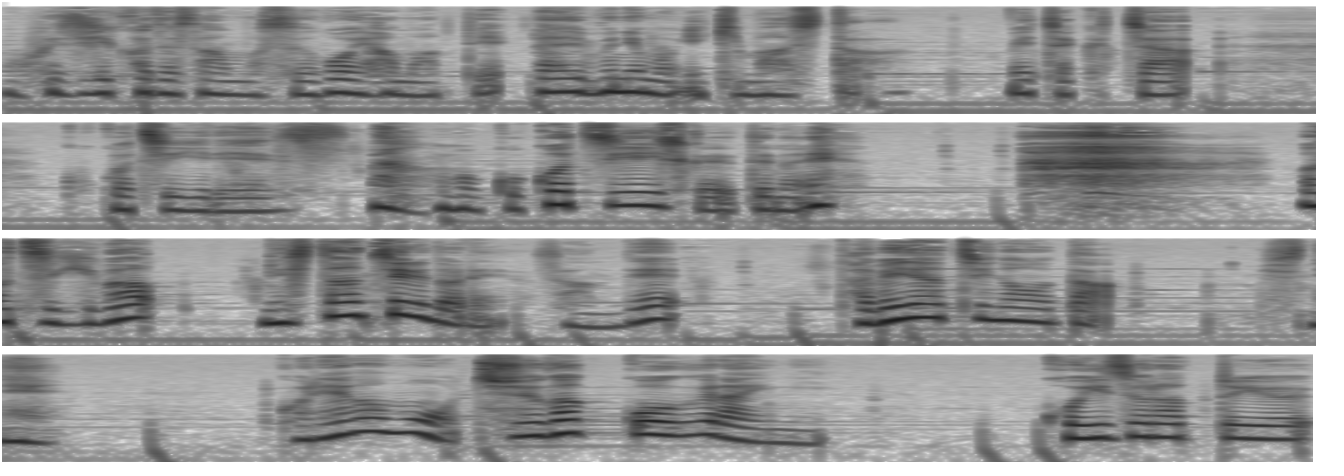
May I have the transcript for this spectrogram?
もう藤井風さんもすごいハマってライブにも行きました。めちゃくちゃ心地いいです。もう心地いいしか言ってない。お次は Mr.Children さんで旅立ちの歌ですね。これはもう中学校ぐらいに恋空という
